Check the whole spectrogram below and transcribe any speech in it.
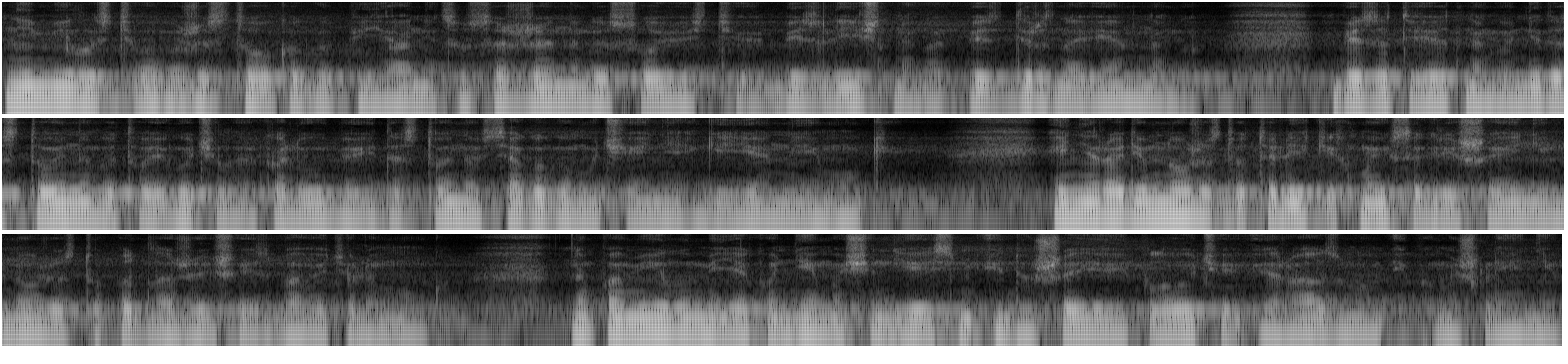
немилостивого, жестокого, пьяницу, сожженного совестью, безличного, бездерзновенного, безответного, недостойного Твоего человеколюбия и достойного всякого мучения, гиены и муки. И не ради множества таликих моих согрешений, множество подложивших избавителю мук, но помилуй меня, яко немощен есть и душею, и плотью, и разумом, и помышлением.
